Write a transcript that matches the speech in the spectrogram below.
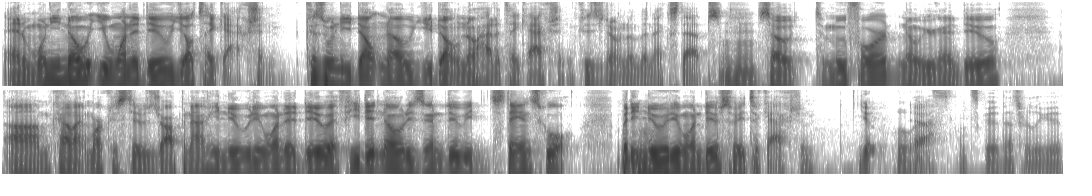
and when you know what you want to do, you'll take action. Because when you don't know, you don't know how to take action because you don't know the next steps. Mm-hmm. So to move forward, know what you're going to do. Um, kind of like Marcus did was dropping out. He knew what he wanted to do. If he didn't know what he's going to do, he'd stay in school. But he Mhm. knew what he wanted to do, so he took action. Yep. Ooh, Yeah. That's, that's good. That's really good.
